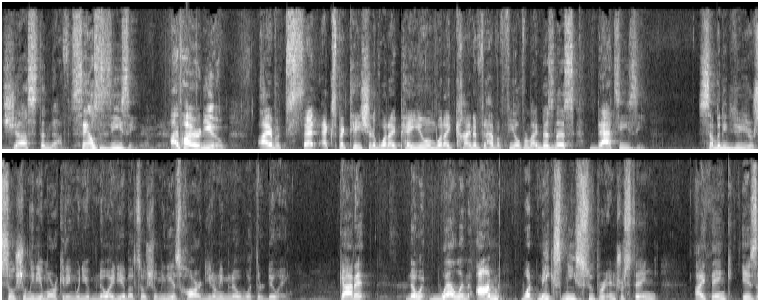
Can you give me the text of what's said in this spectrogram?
Just enough. Sales is easy. I've hired you. I have a set expectation of what I pay you and what I kind of have a feel for my business. That's easy. Somebody to do your social media marketing when you have no idea about social media is hard. You don't even know what they're doing. Got it? Know it well and I'm what makes me super interesting, I think, is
